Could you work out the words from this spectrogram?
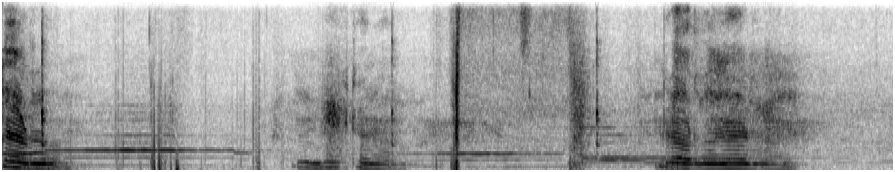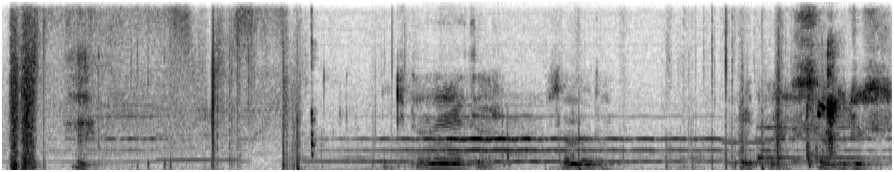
Nerede o? Bir tane al. Nerede o, nerede o? İki tane yeter sanırım. Sabırız.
